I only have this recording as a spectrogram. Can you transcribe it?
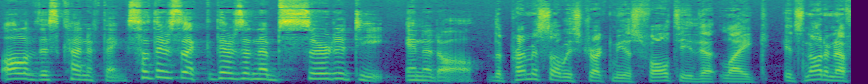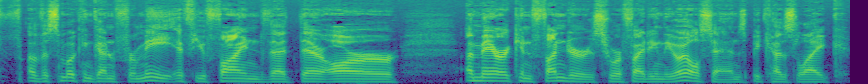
all of this kind of thing. So there's a there's an absurdity in it all. The premise always struck me as faulty that like it's not enough of a smoking gun for me if you find that there are American funders who are fighting the oil sands because like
